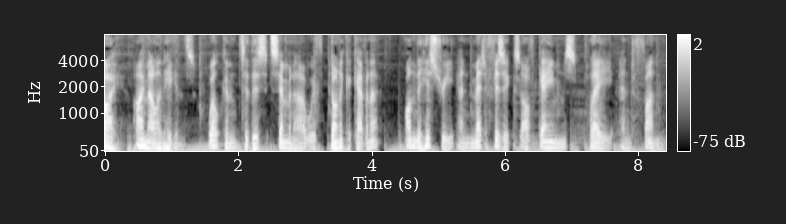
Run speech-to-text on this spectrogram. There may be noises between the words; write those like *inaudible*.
Hi, I'm Alan Higgins. Welcome to this seminar with Donncha Kavanagh on the history and metaphysics of games, play, and fun.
